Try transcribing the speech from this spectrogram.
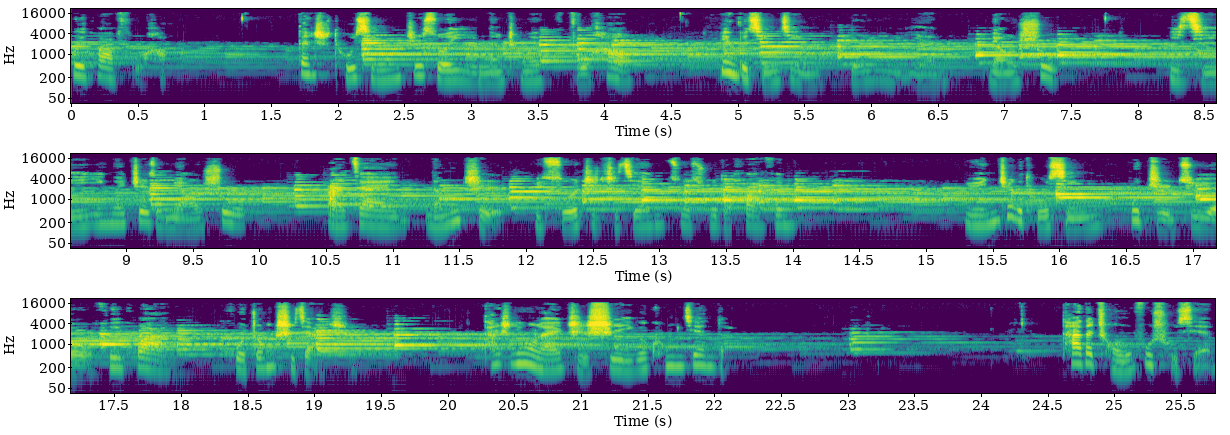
绘画符号。但是图形之所以能成为符号，并不仅仅由于。描述，以及因为这种描述而在能指与所指之间做出的划分。云这个图形不只具有绘画或装饰价值，它是用来指示一个空间的。它的重复出现，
